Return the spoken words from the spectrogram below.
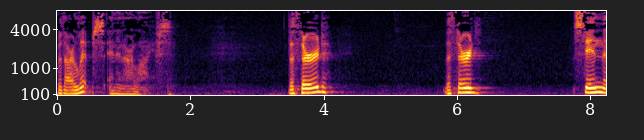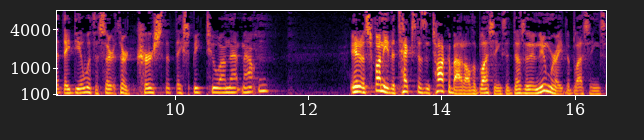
with our lips and in our lives. The third, the third sin that they deal with, the third curse that they speak to on that mountain. You know, it's funny, the text doesn't talk about all the blessings. It doesn't enumerate the blessings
